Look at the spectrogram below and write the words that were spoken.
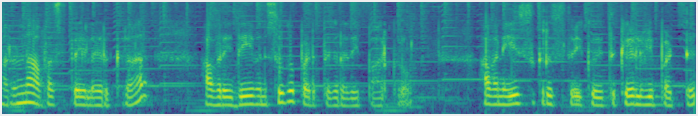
மரண அவஸ்தையில் இருக்கிறார். அவரை தேவன் சுகப்படுத்துகிறதை பார்க்கிறோம். அவன் இயேசு கிறிஸ்துவை குறித்து கேள்விப்பட்டு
